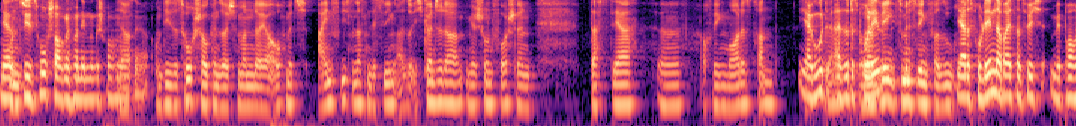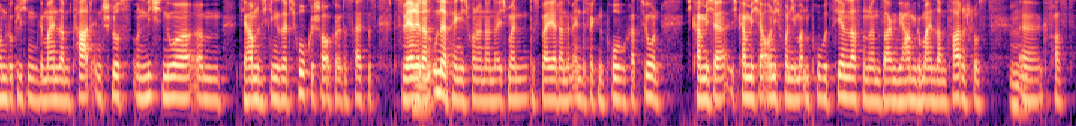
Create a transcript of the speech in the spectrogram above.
Ja, das und, ist dieses Hochschaukeln, von dem du gesprochen ja, hast. Ja. Und dieses Hochschaukeln sollte man da ja auch mit einfließen lassen. Deswegen, also ich könnte da mir schon vorstellen, dass der äh, auch wegen Mordes dran ja, gut, also das Problem. Wegen, zumindest wegen Versuch. Ja, das Problem dabei ist natürlich, wir brauchen wirklich einen gemeinsamen Tatentschluss und nicht nur, ähm, die haben sich gegenseitig hochgeschaukelt. Das heißt, das, das wäre mhm. dann unabhängig voneinander. Ich meine, das wäre ja dann im Endeffekt eine Provokation. Ich kann, mich ja, ich kann mich ja auch nicht von jemandem provozieren lassen und dann sagen, wir haben einen gemeinsamen Tatentschluss mhm. äh, gefasst.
